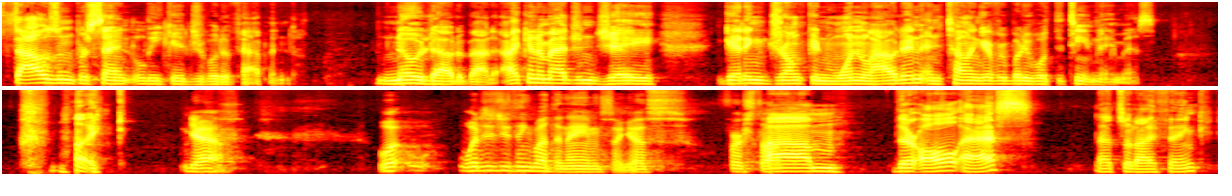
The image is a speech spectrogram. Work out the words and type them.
thousand percent leakage would have happened. No doubt about it. I can imagine Jay getting drunk in one Loudoun and telling everybody what the team name is. like yeah. What, what did you think about the names, I guess, first off? Um, they're all ass. That's what I think.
